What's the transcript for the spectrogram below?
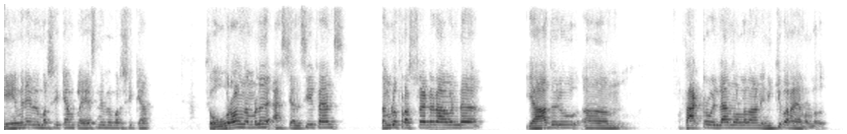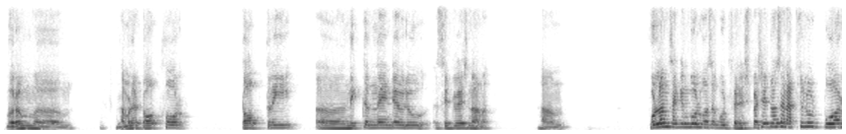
ഗെയിമിനെ വിമർശിക്കാം പ്ലേയേഴ്സിനെ വിമർശിക്കാം. സോ ഓവറോൾ നമ്മൾ ആസ് ചെൽസി ഫാൻസ് നമ്മൾ ഫ്രസ്ട്രേറ്റഡ് ആവേണ്ട യാതൊരു ഫാക്ടറും ഇല്ല എന്നുള്ളതാണ് എനിക്ക് പറയാനുള്ളത്. വെറും നമ്മൾ ടോപ്പ് ഫോർ ടോപ്പ് ത്രീ നിൽക്കുന്നതിന്റെ ഒരു സിറ്റുവേഷൻ ആണ്. Fulham second goal was a good finish പക്ഷെ it was an absolute poor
